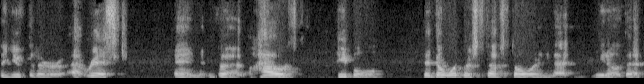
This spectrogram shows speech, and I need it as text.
the youth that are at risk, and the housed people that don't want their stuff stolen, that you know, that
